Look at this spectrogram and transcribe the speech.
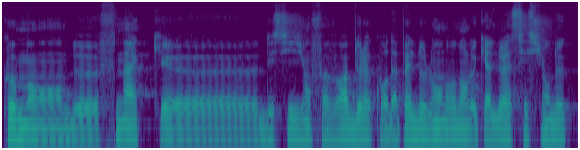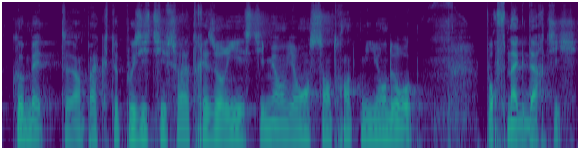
commandes. Fnac, euh, décision favorable de la Cour d'appel de Londres dans le cadre de la cession de Comet. Impact positif sur la trésorerie estimé à environ 130 millions d'euros pour Fnac Darty.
